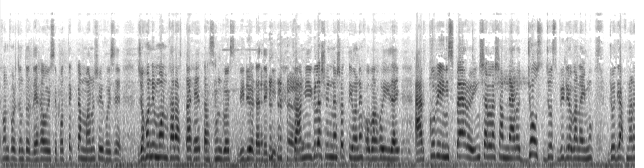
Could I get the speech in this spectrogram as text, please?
এখন পর্যন্ত দেখা হয়েছে প্রত্যেকটা মানুষই হয়েছে যখনই মন খারাপ থাকে তাহসান ব্লগস ভিডিওটা দেখি। তো আমি এগুলা শুনে সত্যি অনেক অবাক হয়ে যাই। আর খুবই ইন্সপায়ার হই ইনশাল্লাহ সামনে আরও জোস জোস ভিডিও বানাইমু যদি আপনারা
